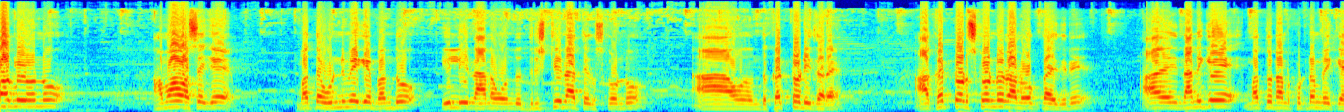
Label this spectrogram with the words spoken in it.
ಯಾವಾಗಲೂ ಅಮಾವಾಸ್ಯೆಗೆ ಮತ್ತು ಹುಣ್ಣಿಮೆಗೆ ಬಂದು ಇಲ್ಲಿ ನಾನು ಒಂದು ದೃಷ್ಟಿನ ತೆಗೆಸ್ಕೊಂಡು ಒಂದು ಕಟ್ಟು ಹೊಡಿತಾರೆ. ಆ ಕಟ್ಟು ಹೊಡಿಸ್ಕೊಂಡು ನಾನು ಹೋಗ್ತಾ ಇದ್ದೀನಿ. ನನಗೆ ಮತ್ತು ನನ್ನ ಕುಟುಂಬಕ್ಕೆ,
